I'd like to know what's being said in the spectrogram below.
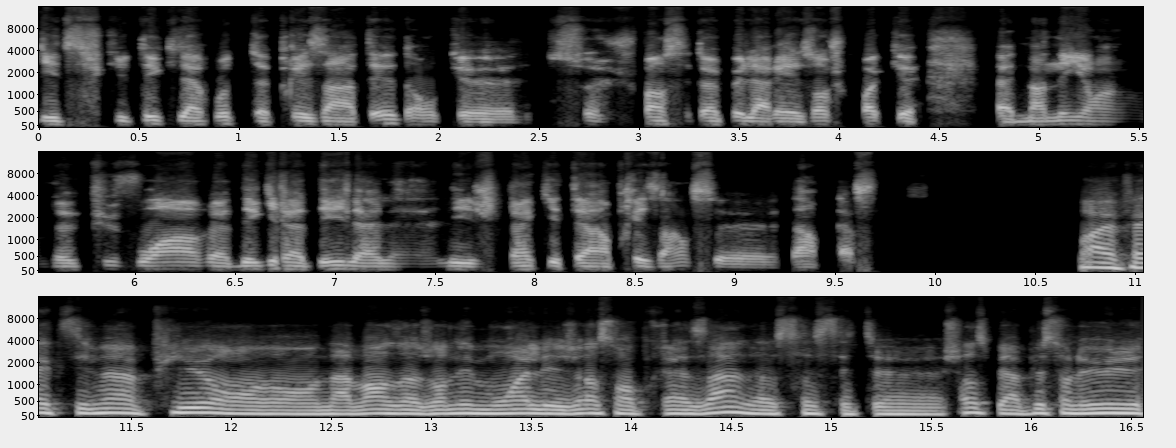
les difficultés que la route présentait. Donc, euh, je pense que c'est un peu la raison. Je crois que à un moment donné, on a pu voir euh, dégrader les gens qui étaient en présence euh, dans place. Oui, effectivement, plus on, avance dans la journée, moins les gens sont présents. ça, c'est une chose. Puis en plus, on a eu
